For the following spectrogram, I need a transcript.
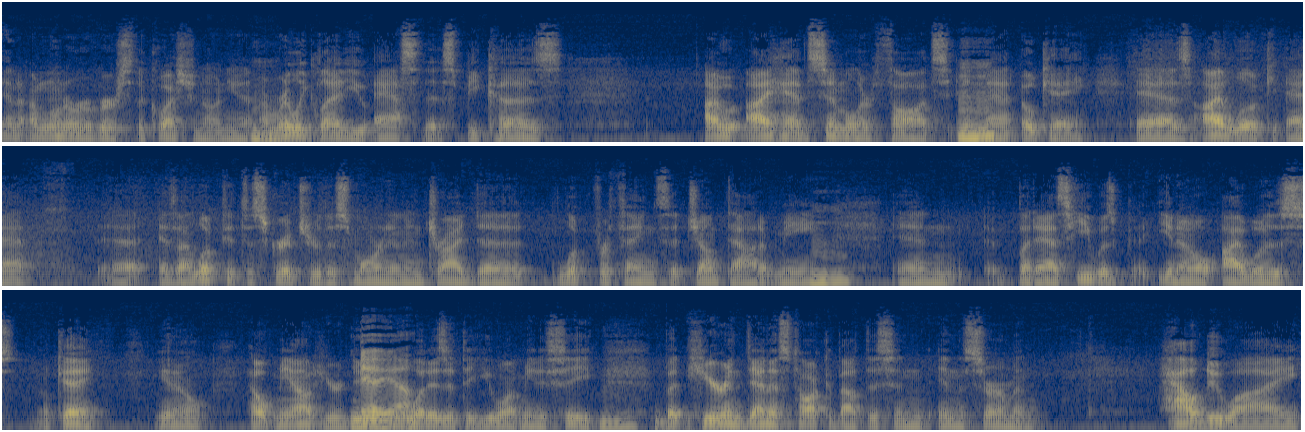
and I'm going to reverse the question on you. I'm mm-hmm. really glad you asked this because I had similar thoughts in mm-hmm. that. Okay, as I look at uh, as I looked at the scripture this morning and tried to look for things that jumped out at me, mm-hmm. and but as he was, you know, I was okay. You know, help me out here. Dude. Yeah, yeah. What is it that you want me to see? But hearing Dennis talk about this in in the sermon, how do I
